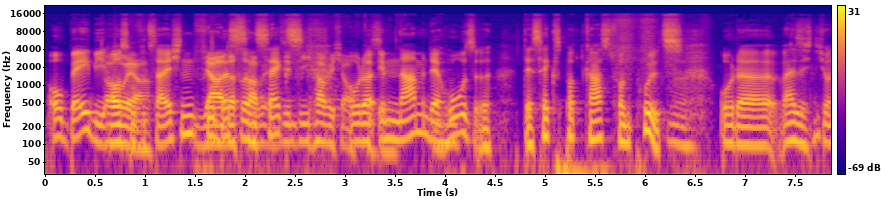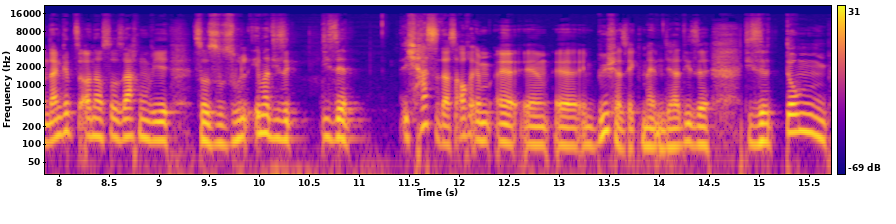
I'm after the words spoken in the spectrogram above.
Oh Baby, oh, Ausrufezeichen, ja. für ja, besseren hab, Sex. Die, die ich auch oder gesehen. Im Namen der mhm. Hose, der Sex-Podcast von Puls. Ja. Oder weiß ich nicht. Und dann gibt's auch noch so Sachen wie so, so, so immer diese, diese ich hasse das auch im, äh, im, äh, im Büchersegment, ja, diese, diese dummen,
